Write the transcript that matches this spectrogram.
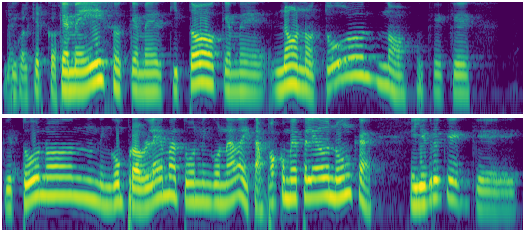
de que, cualquier cosa. que me hizo, que me quitó, que me, no, no, tú no, que, que, que tú no, ningún problema, tú ningún nada y tampoco me he peleado nunca. Y yo creo que, que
